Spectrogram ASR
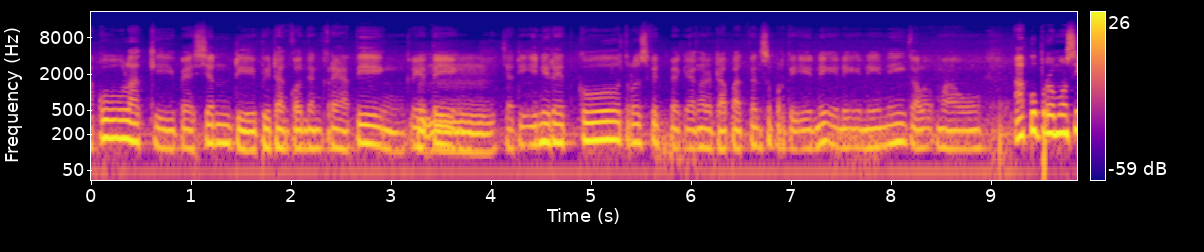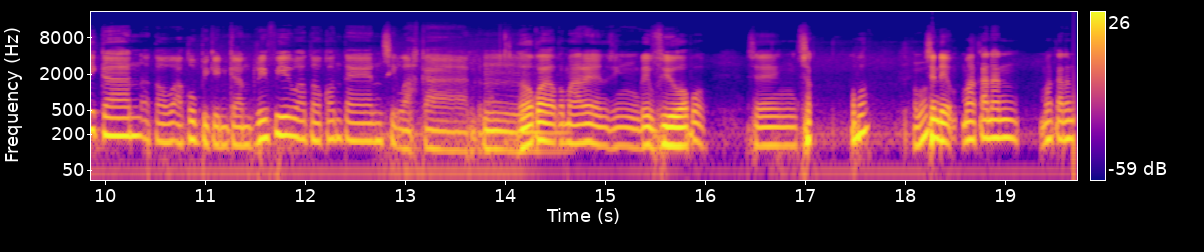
aku lagi passion di bidang konten creating, creating. Jadi ini rateku, terus feedback yang ada dapatkan seperti ini, ini, ini, ini. Kalau mau aku promosikan atau aku bikinkan review atau konten, silahkan. Hmm. Oh kayak kemarin sing review apa? Sing sek apa? Apa? Dek makanan makanan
